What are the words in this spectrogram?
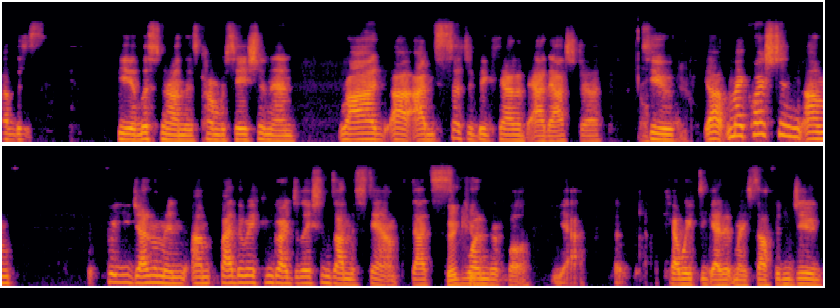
have this be a listener on this conversation. And Rod, uh, I'm such a big fan of Ad Astra. Oh, to. Yeah, my question um, for you gentlemen, um, by the way, congratulations on the stamp. That's Thank you. wonderful. Yeah, can't wait to get it myself in June.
